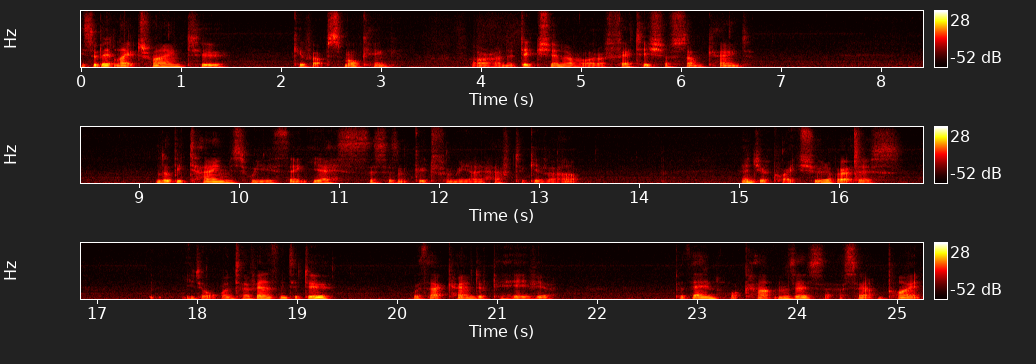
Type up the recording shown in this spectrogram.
It's a bit like trying to give up smoking or an addiction or, or a fetish of some kind. There'll be times where you think, yes, this isn't good for me, I have to give it up. And you're quite sure about this. You don't want to have anything to do with that kind of behaviour. But then what happens is, at a certain point,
